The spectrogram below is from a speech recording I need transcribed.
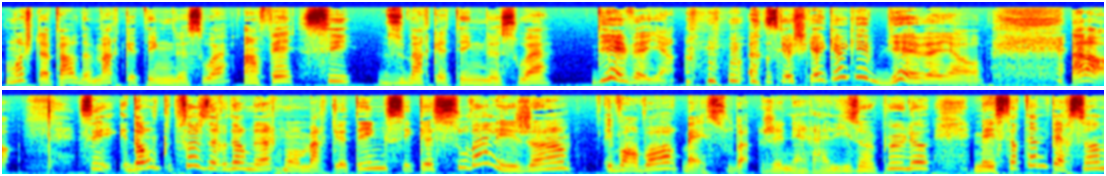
moi, je te parle de marketing de soi. En fait, c'est du marketing de soi bienveillant. Parce que je suis quelqu'un qui est bienveillante. Alors, c'est donc pour ça je dirais avec mon marketing, c'est que souvent les gens, ils vont avoir, ben souvent, généralise un peu là, mais certaines personnes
